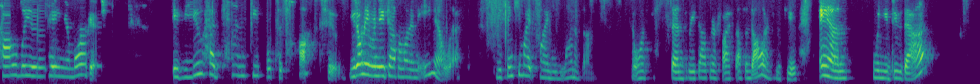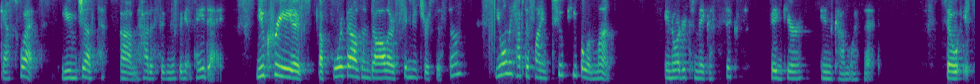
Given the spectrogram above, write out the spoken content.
probably is paying your mortgage. If you had 10 people to talk to, you don't even need to have them on an email list. You think you might find one of them that wants to spend $3,000 or $5,000 with you? And when you do that, guess what? You just um, had a significant payday. You created a $4,000 signature system. You only have to find two people a month in order to make a six figure income with it. So it,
